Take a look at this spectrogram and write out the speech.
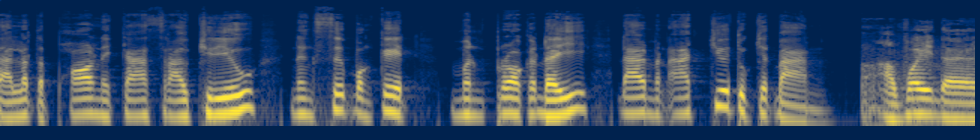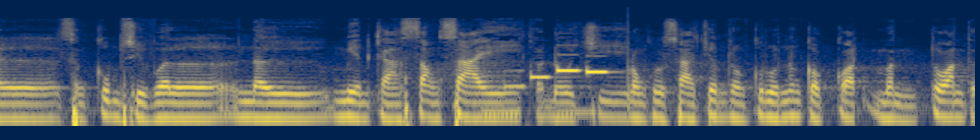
តែលទ្ធផលនៃការស្រាវជ្រាវ និងស៊ើបអង្កេតមិនប្រក្រតីដែលមិនអាចជឿទុកចិត្តបាន។ អ្វីដែលសង្គមស៊ីវិលនៅ មានការសង្ស័យក៏ដូចជាក្រុមគ្រួសារជនរងគ្រោះនឹងក៏គាត់មិនទាន់ទ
